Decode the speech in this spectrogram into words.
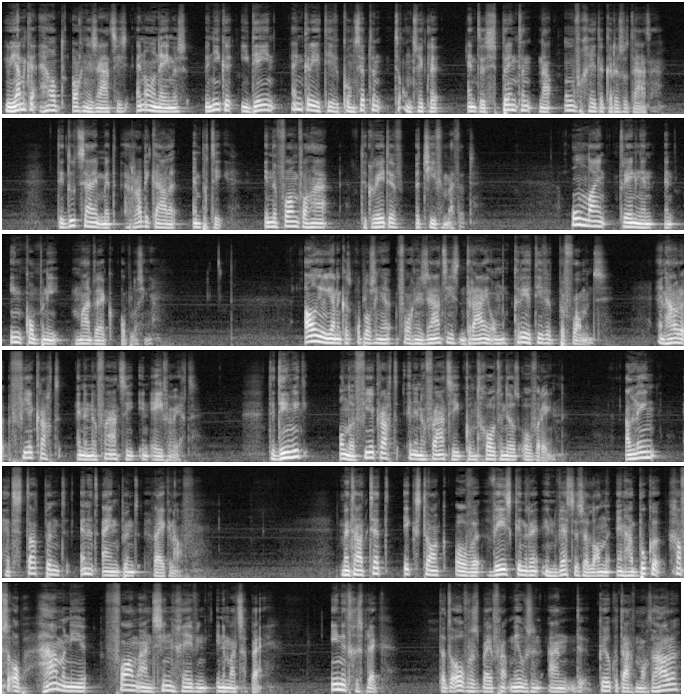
Joanneke helpt organisaties en ondernemers unieke ideeën en creatieve concepten te ontwikkelen en te sprinten naar onvergetelijke resultaten. Dit doet zij met radicale empathie in de vorm van haar The Creative Achievement Method. Online trainingen en in-company maatwerkoplossingen. Al Joanneke's oplossingen voor organisaties draaien om creatieve performance en houden veerkracht en innovatie in evenwicht. De dynamiek onder veerkracht en innovatie komt grotendeels overeen. Alleen het startpunt en het eindpunt wijken af. Met haar TED-X-talk over weeskinderen in westerse landen en haar boeken gaf ze op haar manier vorm aan zingeving in de maatschappij. In dit gesprek, dat we overigens bij Frank Meeuwsen aan de keukentafel mochten houden,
